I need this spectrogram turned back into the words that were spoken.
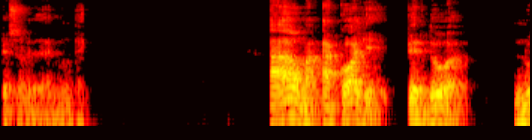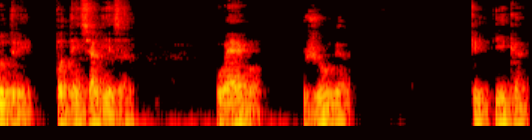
Personalidade não tem. A alma acolhe, perdoa, nutre, potencializa. O ego julga, critica,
